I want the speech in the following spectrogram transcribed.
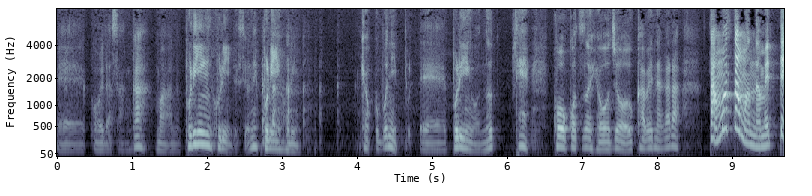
えー小枝さんが、まあ、あのプリン不倫ですよねプリン不倫 局部にプ,、えープリンを塗って恍惚の表情を浮かべながら「たまたま舐めて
